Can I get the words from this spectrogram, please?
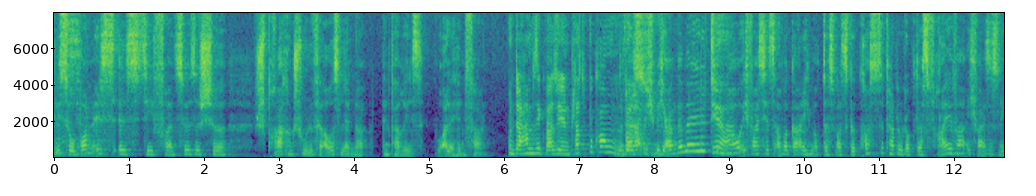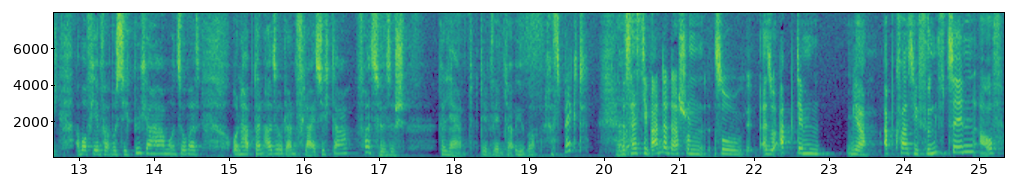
die? Sorbonne ist, ist die französische Sprachenschule für Ausländer in Paris, wo alle hinfahren. Und da haben Sie quasi einen Platz bekommen? Und da habe ich mich angemeldet, Ja. genau. Ich weiß jetzt aber gar nicht mehr, ob das was gekostet hat oder ob das frei war. Ich weiß es nicht. Aber auf jeden Fall musste ich Bücher haben und sowas. Und habe dann also dann fleißig da Französisch gelernt, den Winter über. Respekt. Das heißt, Sie waren da, da schon so, also ab dem, ja, ab quasi 15 auf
